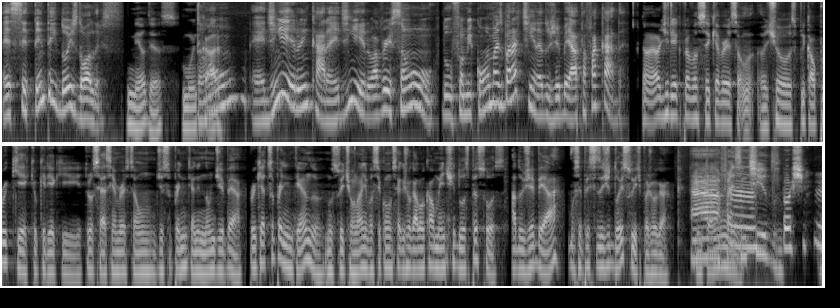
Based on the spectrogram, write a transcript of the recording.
é 72 dólares. Meu Deus, muito caro. Então, é dinheiro, hein, cara? É dinheiro. A versão do Famicom é mais baratinha, né? Do GBA tá facada. Não, eu diria que pra você que a versão. Deixa eu explicar o porquê que eu queria que trouxessem a versão de Super Nintendo e não de GBA. Porque a de Super Nintendo, no Switch Online, você consegue jogar localmente em duas pessoas. A do GBA, você precisa de dois Switch pra jogar. Ah, Então- faz sentido. Poxa. hum.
